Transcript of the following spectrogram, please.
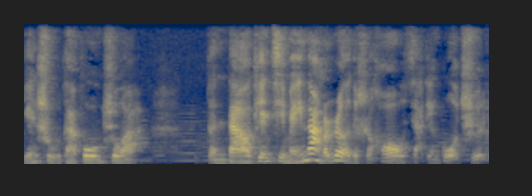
鼹鼠大富翁说：“啊，等到天气没那么热的时候，夏天过去了，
